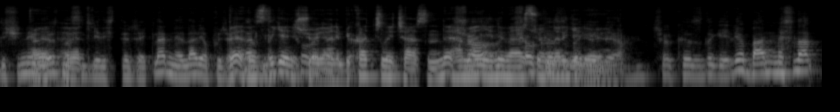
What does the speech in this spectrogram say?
düşünemiyoruz Evet, nasıl evet. geliştirecekler, neler Ve yapacaklar. hızlı İlginç gelişiyor yani olacak. birkaç yıl içerisinde hemen Çok- yeni versiyonları hızlı geliyor. yani. Çok hızlı geliyor. Ben mesela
